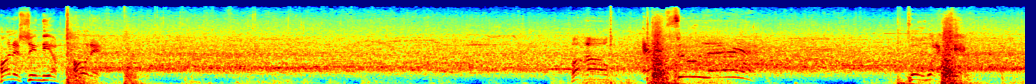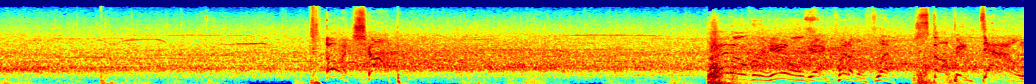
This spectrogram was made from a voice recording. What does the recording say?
Punishing the opponent. Uh-oh. Enzui lariat. Boom, what a kick. Oh, a chop. Head over heels. Yeah, incredible flip. Stomping down.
